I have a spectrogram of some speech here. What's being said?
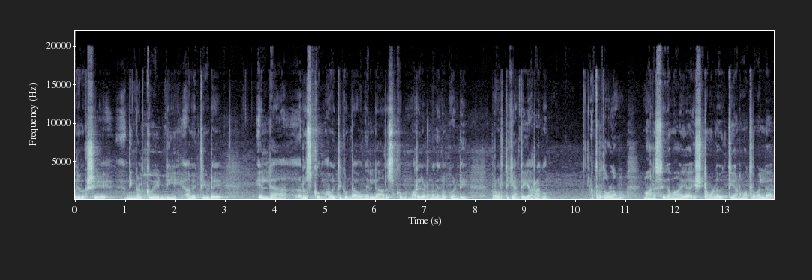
ഒരുപക്ഷെ നിങ്ങൾക്ക് വേണ്ടി ആ വ്യക്തിയുടെ എല്ലാ റിസ്ക്കും ആ വ്യക്തിക്കുണ്ടാകുന്ന എല്ലാ റിസ്ക്കും മറികടന്ന് നിങ്ങൾക്ക് വേണ്ടി പ്രവർത്തിക്കാൻ തയ്യാറാകും. അത്രത്തോളം മാനസികമായ ഇഷ്ടമുള്ള വ്യക്തിയാണ്. മാത്രമല്ല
